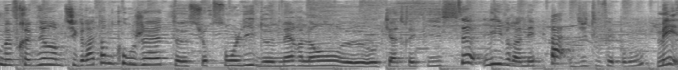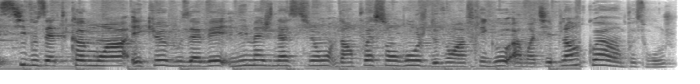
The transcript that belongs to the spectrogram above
je me ferais bien un petit gratin de courgettes sur son lit de merlan euh, aux quatre épices », ce livre n'est pas du tout fait pour vous. Mais si vous êtes comme moi et que vous avez l'imagination d'un poisson rouge devant un frigo à moitié plein, pourquoi un poisson rouge?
